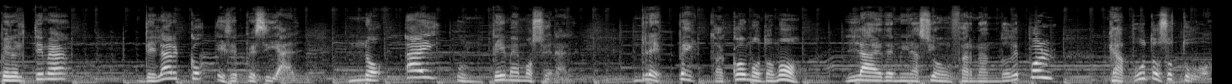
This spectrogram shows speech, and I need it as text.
pero el tema del arco es especial. No hay un tema emocional. Respecto a cómo tomó la determinación Fernando de Paul, Caputo sostuvo.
